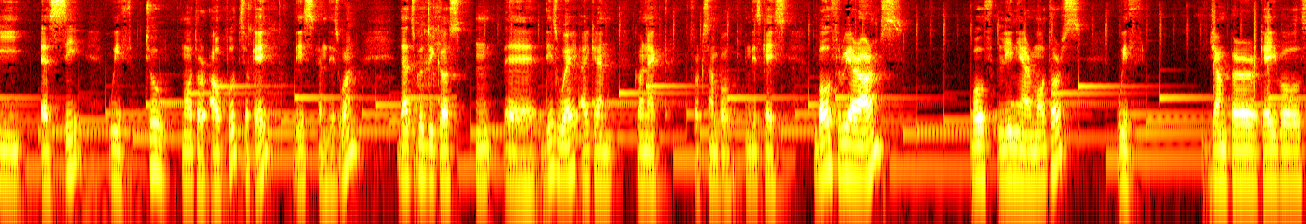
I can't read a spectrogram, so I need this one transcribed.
ESC with two motor outputs, okay? This and this one. That's good because mm, uh, this way I can connect, for example, in this case, both rear arms, both linear motors with jumper cables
